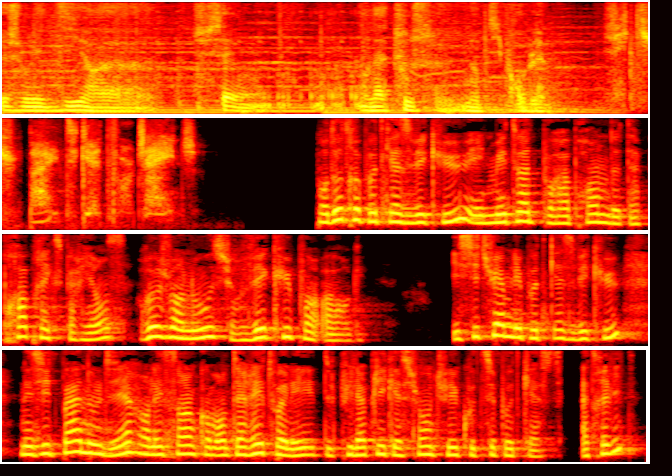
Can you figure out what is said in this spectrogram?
Je voulais te dire, euh, tu sais, on, on a tous nos petits problèmes. Vécu. Buy ticket for change. Pour d'autres podcasts vécus et une méthode pour apprendre de ta propre expérience, rejoins-nous sur vécu.org. Et si tu aimes les podcasts vécus, n'hésite pas à nous le dire en laissant un commentaire étoilé depuis l'application où tu écoutes ces podcasts. À très vite!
